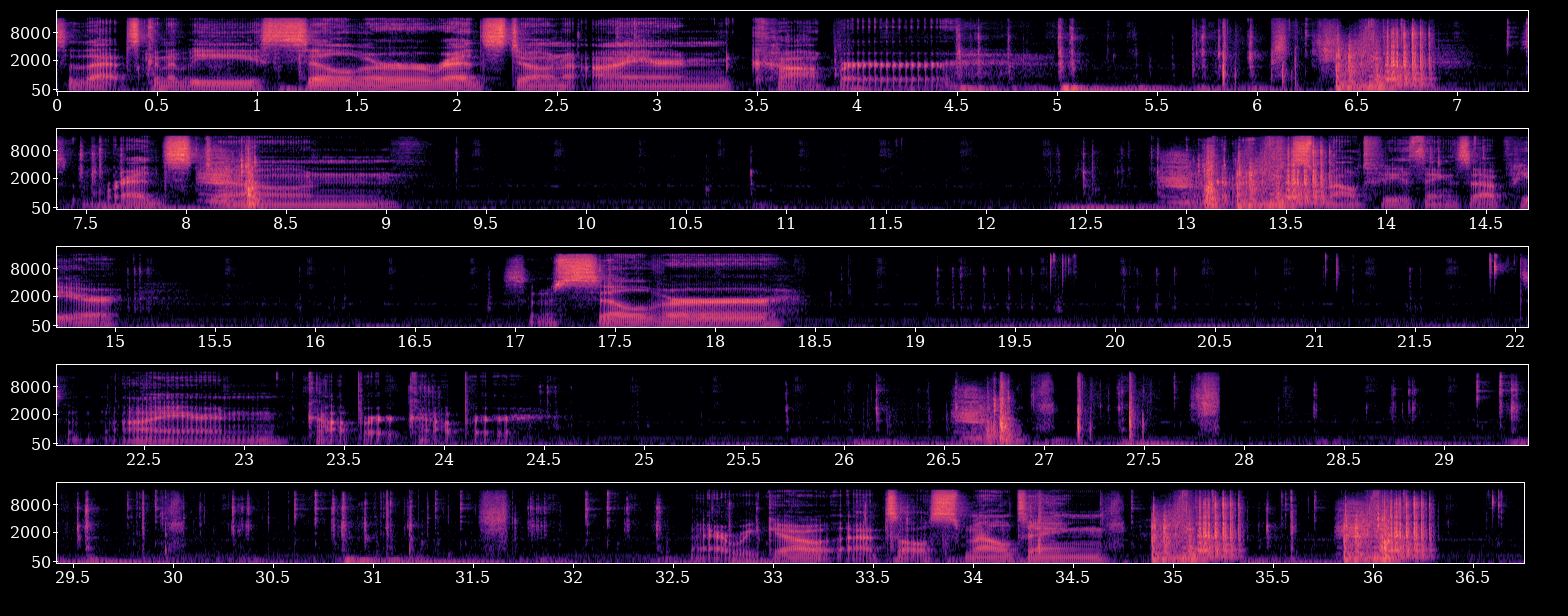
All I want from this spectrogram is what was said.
So that's going to be silver, redstone, iron, copper. Some redstone. smelt a few things up here. Some silver. Some iron, copper, copper. There we go. That's all smelting.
